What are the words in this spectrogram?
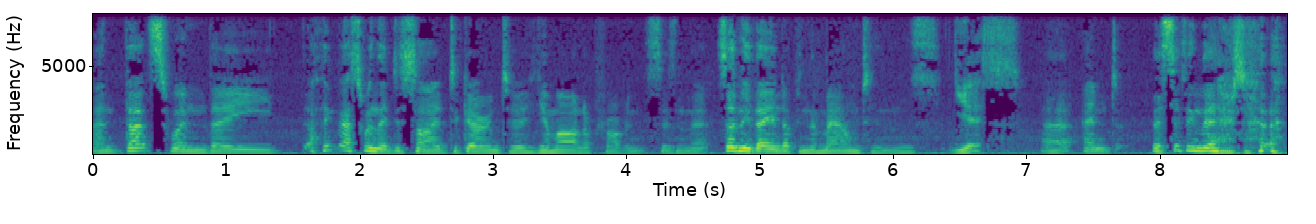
and that's when they. I think that's when they decide to go into Yamana province, isn't it? Suddenly they end up in the mountains, Yes. uh, and they're sitting there. At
